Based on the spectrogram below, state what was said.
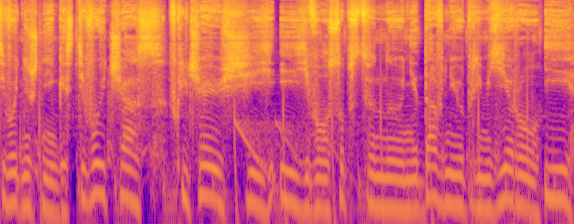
сегодняшний гостевой час, включающий и его собственную недавнюю премьеру, и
